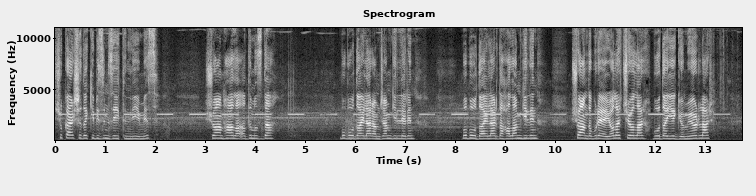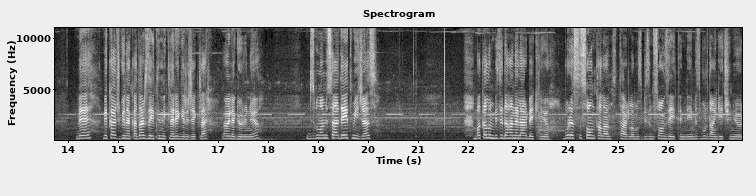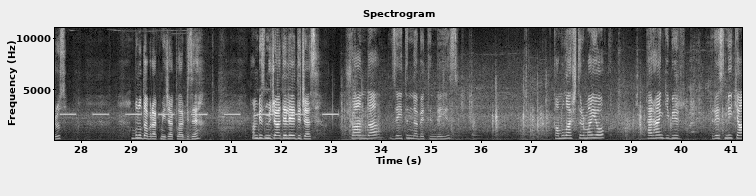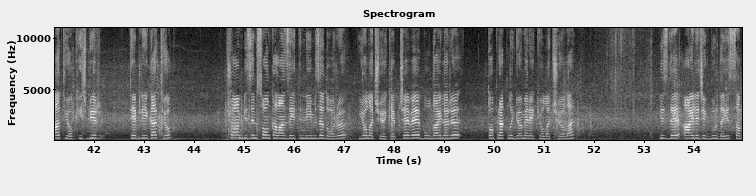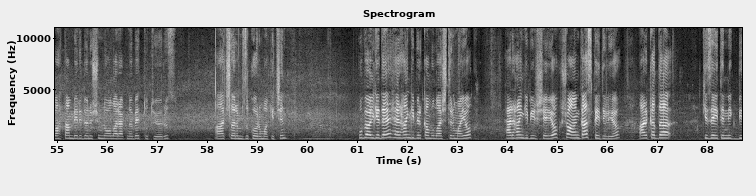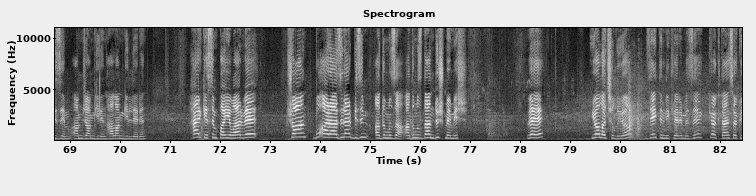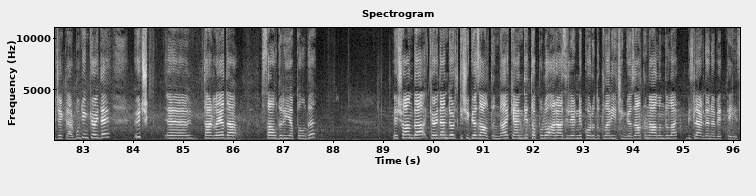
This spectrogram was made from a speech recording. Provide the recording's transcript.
Şu karşıdaki bizim zeytinliğimiz. Şu an hala adımızda. Bu buğdaylar amcamgillerin. Bu buğdaylar da halamgilin. Şu anda buraya yol açıyorlar. Buğdayı gömüyorlar. Ve birkaç güne kadar zeytinliklere girecekler. Öyle görünüyor. Biz buna müsaade etmeyeceğiz. Bakalım bizi daha neler bekliyor. Burası son kalan tarlamız, bizim son zeytinliğimiz. Buradan geçiniyoruz. Bunu da bırakmayacaklar bize. Ama biz mücadele edeceğiz. Şu anda zeytin nöbetindeyiz. Kamulaştırma yok. Herhangi bir resmi kağıt yok. Hiçbir tebligat yok. Şu an bizim son kalan zeytinliğimize doğru yol açıyor kepçe ve buğdayları toprakla gömerek yol açıyorlar. Biz de ailecek buradayız. Sabahtan beri dönüşümlü olarak nöbet tutuyoruz. Ağaçlarımızı korumak için. Bu bölgede herhangi bir kamulaştırma yok. Herhangi bir şey yok. Şu an gasp ediliyor. Arkadaki zeytinlik bizim, amcamgilin, halamgillerin. Herkesin payı var ve şu an bu araziler bizim adımıza, adımızdan düşmemiş ve yol açılıyor. Zeytinliklerimizi kökten sökecekler. Bugün köyde 3 tarlaya da saldırı yapıldı. Ve şu anda köyden 4 kişi gözaltında. Kendi tapulu arazilerini korudukları için gözaltına alındılar. Bizler de nöbetteyiz.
